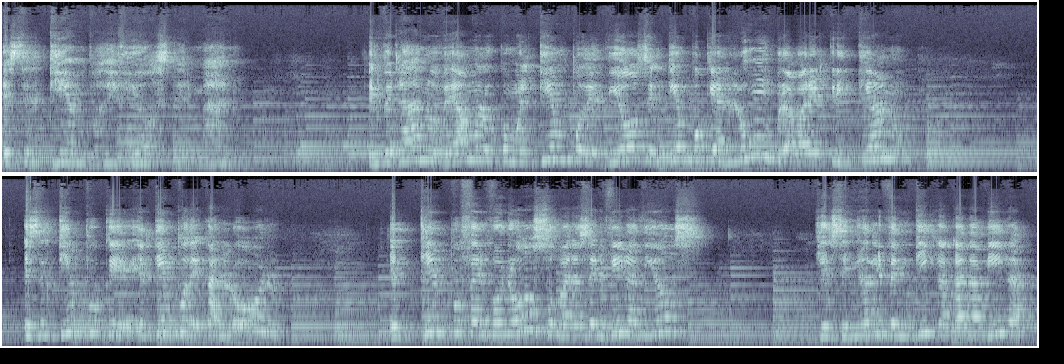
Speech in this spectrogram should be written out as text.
es el tiempo de Dios, hermano. El verano, veámoslo como el tiempo de Dios, el tiempo que alumbra para el cristiano. Es el tiempo que el tiempo de calor, el tiempo fervoroso para servir a Dios. Que el Señor le bendiga cada vida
